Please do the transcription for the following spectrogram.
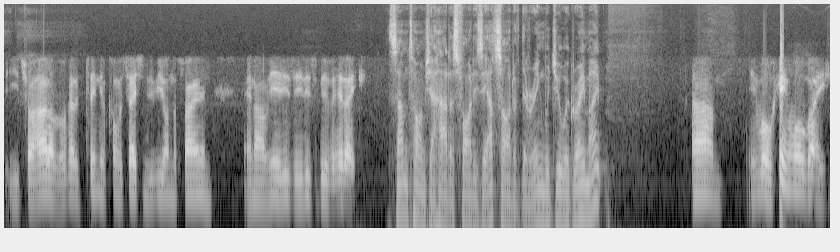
you try hard. I've, I've had plenty of conversations with you on the phone, and and um yeah, it is it is a bit of a headache. Sometimes your hardest fight is outside of the ring. Would you agree, mate? Um, in what in what way?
